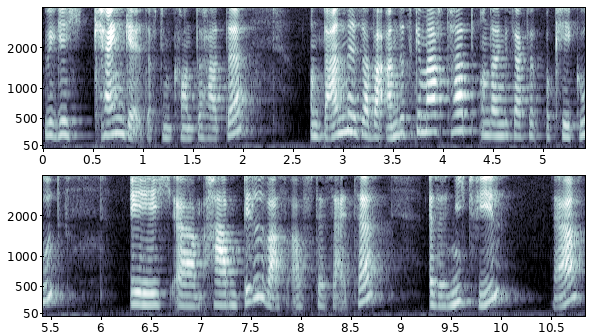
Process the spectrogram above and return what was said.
wirklich kein Geld auf dem Konto hatte und dann es aber anders gemacht hat und dann gesagt hat, okay, gut, ich ähm, habe ein bisschen was auf der Seite, also nicht viel, ja,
